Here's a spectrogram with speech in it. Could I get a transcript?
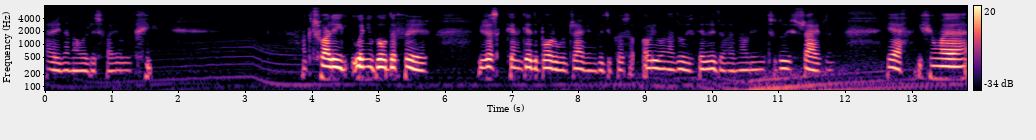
I really don't know where this fire will be actually when you go the free you just can get bored with driving because all you wanna do is get rid of it and all you need to do is drive. And yeah if you're a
